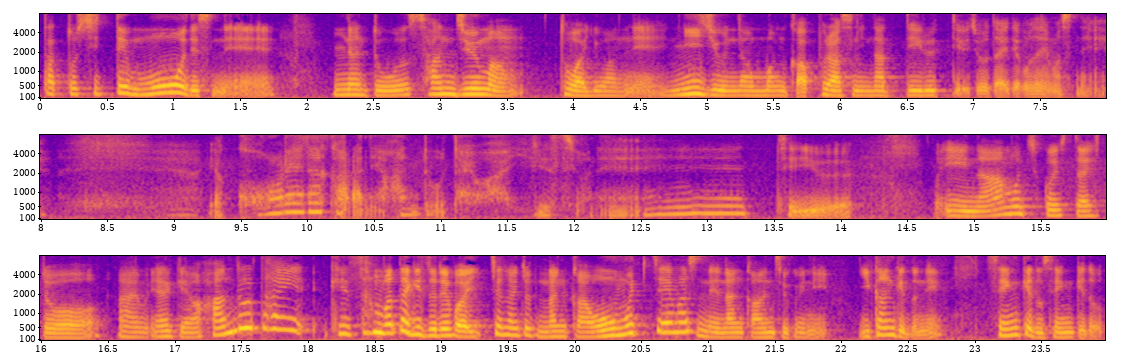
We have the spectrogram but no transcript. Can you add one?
たとしてもですね、なんと30万とは言わんね、20何万かプラスになっているっていう状態でございますね。いや、これだからね、半導体はいいですよね。っていう。いいな持ち越した人あやけん半導体決算またぎすればいっちゃないとってなんか思っちゃいますねなんか安直にいかんけどねせんけどせんけど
